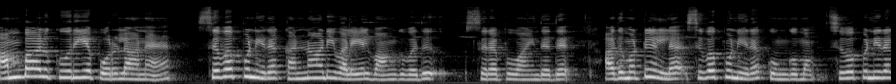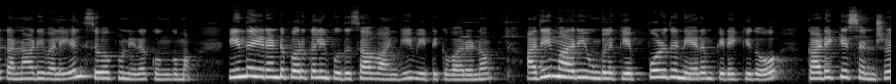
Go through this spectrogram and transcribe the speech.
அம்பாளுக்குரிய பொருளான சிவப்பு நிற கண்ணாடி வளையல் வாங்குவது சிறப்பு வாய்ந்தது. அது மட்டும் இல்லை சிவப்பு நிற குங்குமம். சிவப்பு நிற கண்ணாடி வளையல் சிவப்பு நிற குங்குமம். இந்த இரண்டு பொருட்களையும் புதுசாக வாங்கி வீட்டுக்கு வரணும். அதே மாதிரி உங்களுக்கு எப்பொழுது நேரம் கிடைக்குதோ கடைக்கு சென்று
